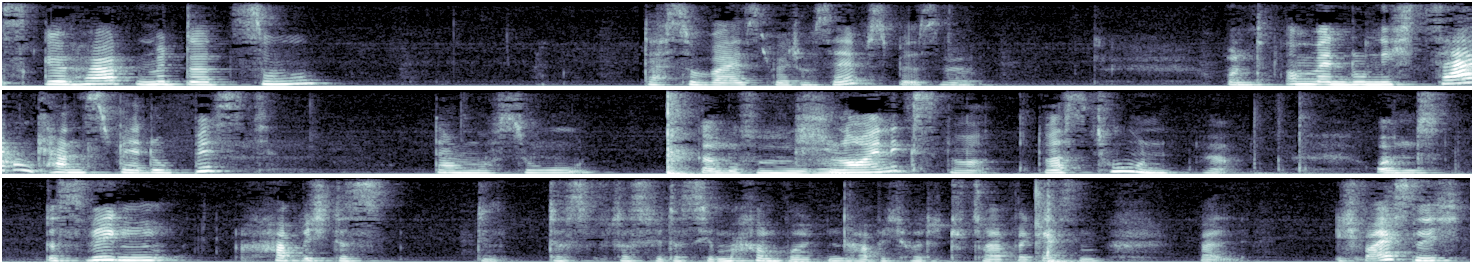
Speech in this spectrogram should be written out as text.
es gehört mit dazu, dass du weißt, wer du selbst bist. Ja. Und Und wenn du nicht sagen kannst, wer du bist, dann musst du dann musst du schleunigst was tun. Ja. Und deswegen habe ich das, das, dass wir das hier machen wollten, habe ich heute total vergessen. Weil ich weiß nicht,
